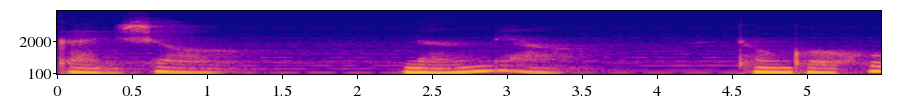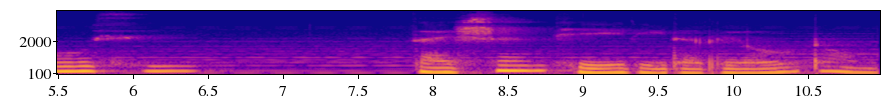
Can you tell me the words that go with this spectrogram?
感受能量。通过呼吸，在身体里的流动，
